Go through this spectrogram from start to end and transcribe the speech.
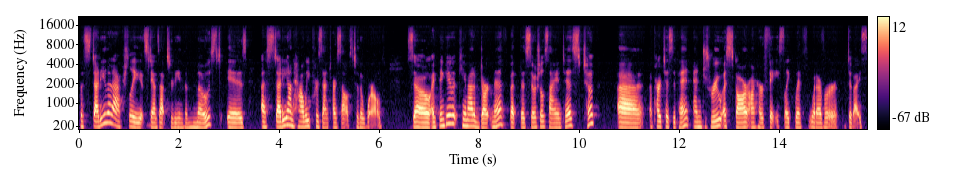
the study that actually stands out to me the most is a study on how we present ourselves to the world. So I think it came out of Dartmouth, but the social scientist took uh, a participant and drew a scar on her face, like with whatever device.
